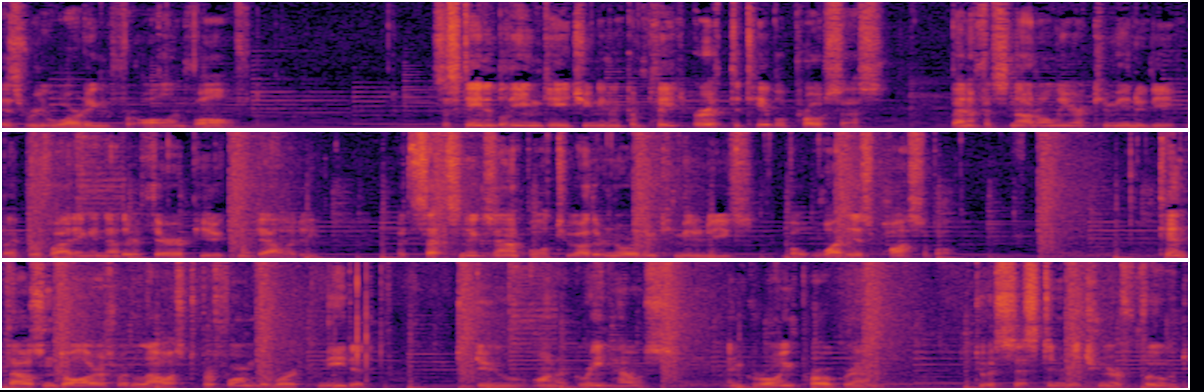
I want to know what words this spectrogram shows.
is rewarding for all involved. Sustainably engaging in a complete earth to table process benefits not only our community by providing another therapeutic modality, but sets an example to other northern communities about what is possible. $10,000 would allow us to perform the work needed to do on our greenhouse and growing program to assist in reaching our food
